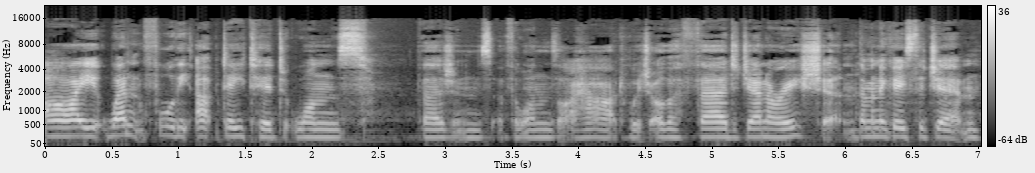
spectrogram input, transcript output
I went for the updated ones versions of the ones that I had, which are the third generation. I'm gonna go to the gym.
